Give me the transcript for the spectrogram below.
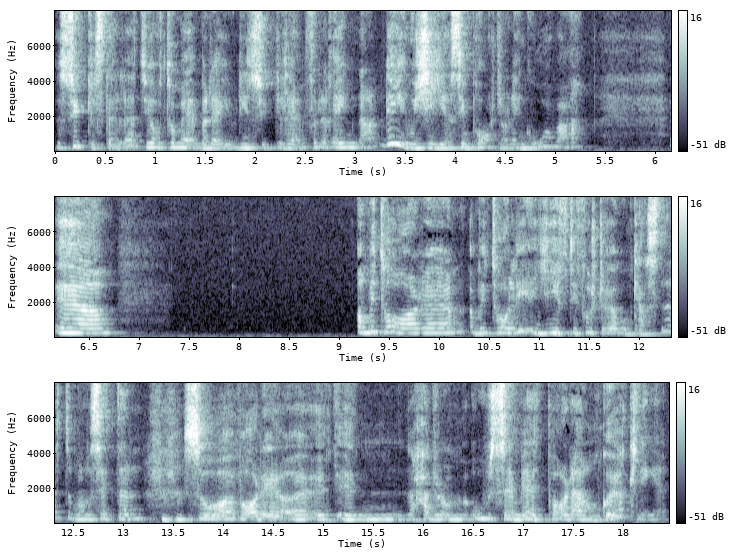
cykelstället. Jag tar med mig dig och din cykel hem för det regnar. Det är att ge sin partner en gåva. Eh, om vi tar, eh, om vi tar Gift i första ögonkastet, om man har sett den, så var det eh, ett, en, hade de osämja ett par där om rökningen.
